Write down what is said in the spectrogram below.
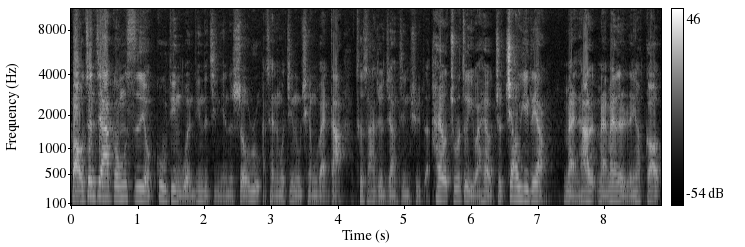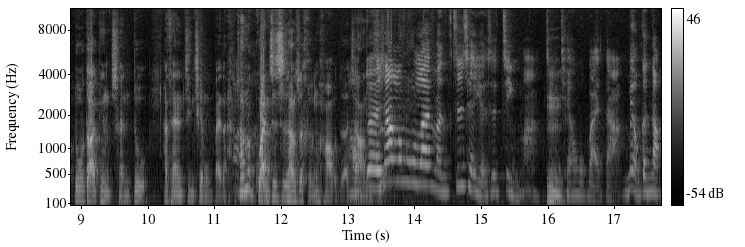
保证这家公司有固定稳定的几年的收入，它才能够进入前五百大。特斯拉就是这样进去的。还有除了这个以外，还有就交易量。买它买卖的人要高多到一定程度，他才能进前五百大。他们管制事实上是很好的，这样子。对，像 Lululemon 之前也是进嘛，进前五百大，没有跟到，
